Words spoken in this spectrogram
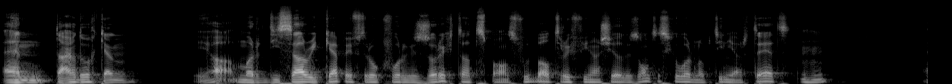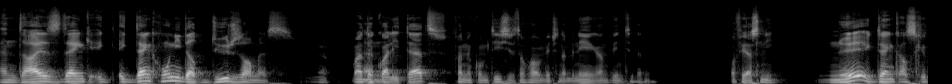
En daardoor kan... ja, maar die salary cap heeft er ook voor gezorgd dat Spaans voetbal terug financieel gezond is geworden op tien jaar tijd. Mhm. En dat is denk ik, ik, ik denk gewoon niet dat het duurzaam is. Maar de En- kwaliteit van de competitie is toch wel een beetje naar beneden gaan, vind je dan? Of juist niet? Nee, ik denk als je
